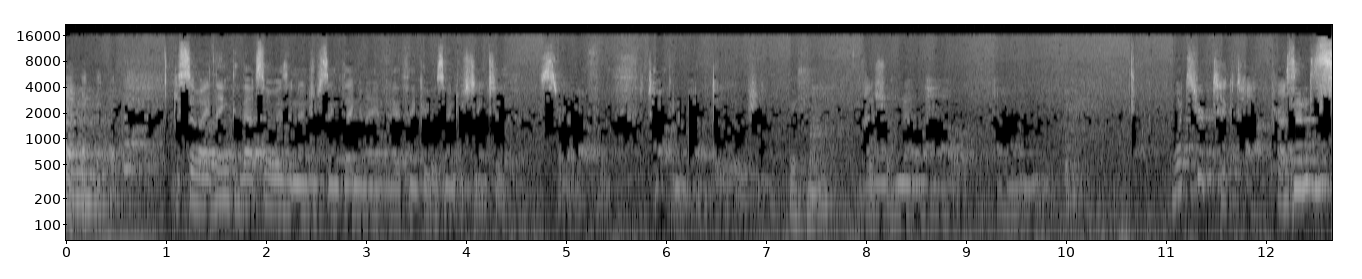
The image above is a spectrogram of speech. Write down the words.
Um, so I think that's always an interesting thing, and I, I think it was interesting to start off with talking about delusion. I don't know how. What's your TikTok presence?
